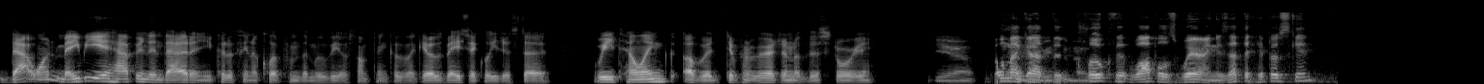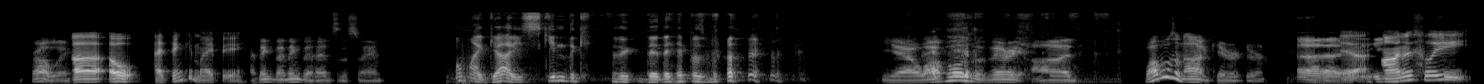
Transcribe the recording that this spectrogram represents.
that one maybe it happened in that, and you could have seen a clip from the movie or something, because like it was basically just a retelling of a different version of this story. yeah. oh my god, the cloak that Wapol's wearing is that the hippo skin? Probably. Uh oh, I think it might be. I think I think the head's the same. Oh my god, he skinned the the the, the hippo's brother. Yeah, Waffle's a very odd. Waffle's an odd character. Uh, Yeah, he- honestly,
